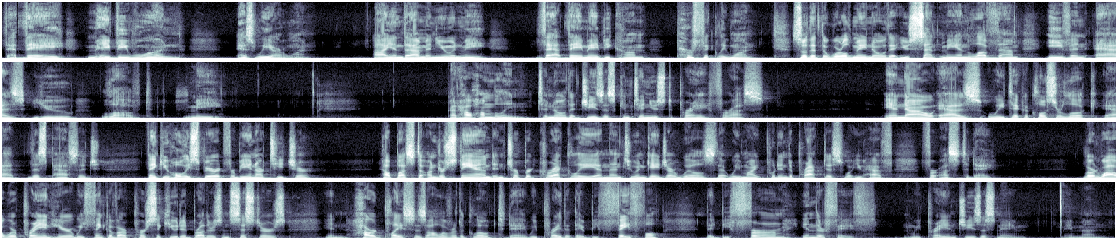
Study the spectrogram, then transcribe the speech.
that they may be one as we are one. I and them, and you and me, that they may become perfectly one, so that the world may know that you sent me and love them even as you loved me. God, how humbling to know that Jesus continues to pray for us. And now, as we take a closer look at this passage, thank you, Holy Spirit, for being our teacher. Help us to understand, interpret correctly, and then to engage our wills that we might put into practice what you have for us today. Lord, while we're praying here, we think of our persecuted brothers and sisters in hard places all over the globe today. We pray that they would be faithful, they'd be firm in their faith. And we pray in Jesus' name. Amen.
